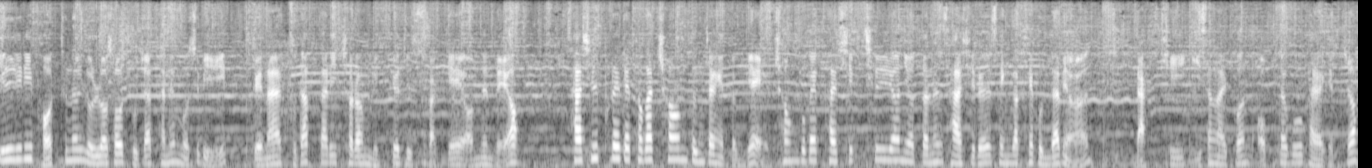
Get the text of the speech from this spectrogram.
일일이 버튼을 눌러서 조작하는 모습이 꽤나 구닥다리처럼 느껴질 수밖에 없는데요. 사실 프레데터가 처음 등장했던 게 1987년이었다는 사실을 생각해 본다면 딱히 이상할 건 없다고 봐야겠죠?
